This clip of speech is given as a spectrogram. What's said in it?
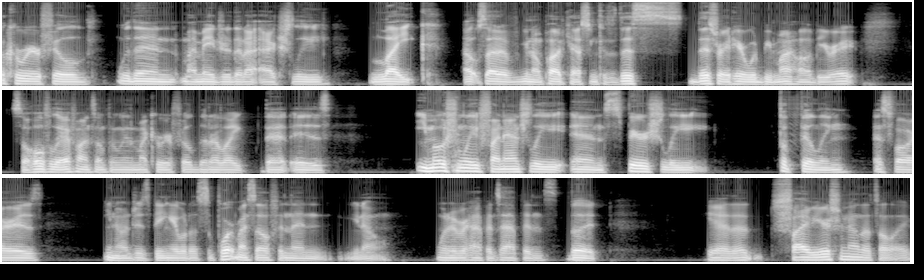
a career field within my major that I actually like outside of, you know, podcasting cuz this this right here would be my hobby, right? So hopefully I find something within my career field that I like that is emotionally, financially and spiritually fulfilling as far as you know just being able to support myself and then you know whatever happens happens but yeah that five years from now that's all i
